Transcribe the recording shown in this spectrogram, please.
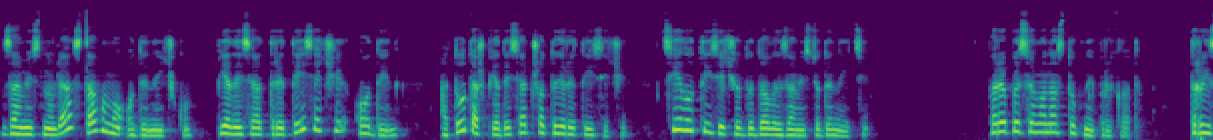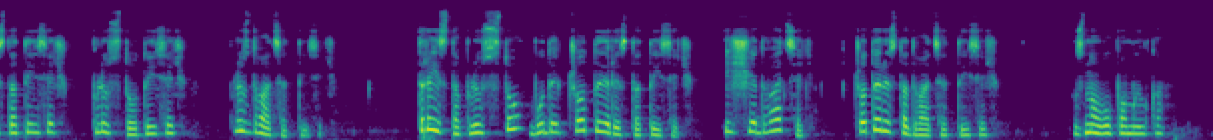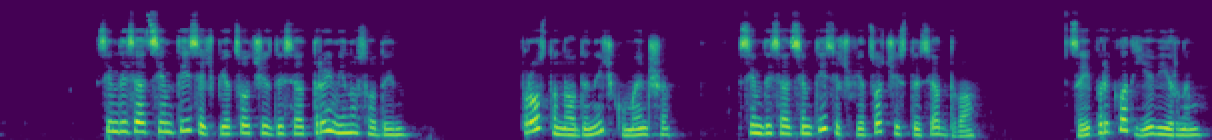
Замість нуля ставимо одиничку. 53 тисячі 1. А тут аж 54 тисячі. Цілу тисячу додали замість одиниці. Переписуємо наступний приклад. 300 тисяч плюс 100 тисяч плюс 20 тисяч. 300 плюс 100 буде 400 тисяч. І ще 20 420 тисяч. Знову помилка. 77 563 мінус 1. Просто на одиничку менше. 77 562. Цей приклад є вірним.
